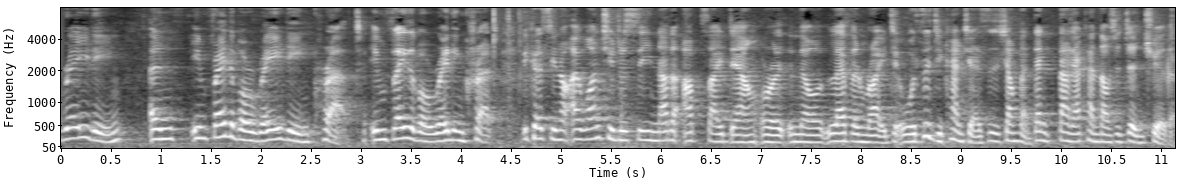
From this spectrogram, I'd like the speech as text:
rating an inflatable rating craft, inflatable rating craft, because you know I want you to see not upside down or you know left and right。我自己看起来是相反，但大家看到是正确的。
